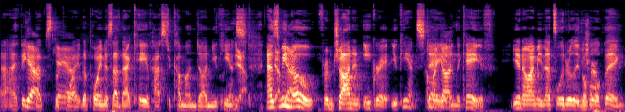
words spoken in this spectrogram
Uh, I think Yeah, that's the yeah, yeah. point. The point is that that cave has to come undone. You can't, Yeah, as yeah. we Yeah. know from Jon and Ygritte, you can't Oh stay God. in the cave. You know, I mean, that's literally the True. whole thing.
